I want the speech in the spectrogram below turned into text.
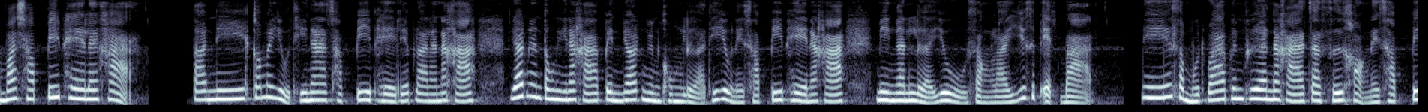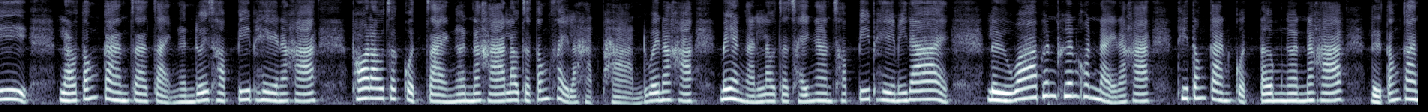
ำว่า Shopee Pay เลยค่ะ ตอนนี้ก็มาอยู่ที่หน้า Shopee Pay เรียบร้อยแล้วนะคะ ยอดเงินตรงนี้นะคะ เป็นยอดเงินคงเหลือที่อยู่ใน Shopee Pay นะคะ มีเงินเหลืออยู่ 221 บาท นี้สมมุติว่าเพื่อนๆนะคะ จะซื้อของใน Shopee แล้วต้องการจะจ่ายเงินด้วย Shopee Pay นะคะพอเราจะกดจ่ายเงินนะคะ เราจะต้องใส่รหัสผ่านด้วยนะคะ ไม่อย่างนั้นเราจะใช้งาน Shopee Pay ไม่ได้ หรือว่าเพื่อนๆคนไหนนะคะ ที่ต้องการกดเติมเงินนะคะ หรือต้องการ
